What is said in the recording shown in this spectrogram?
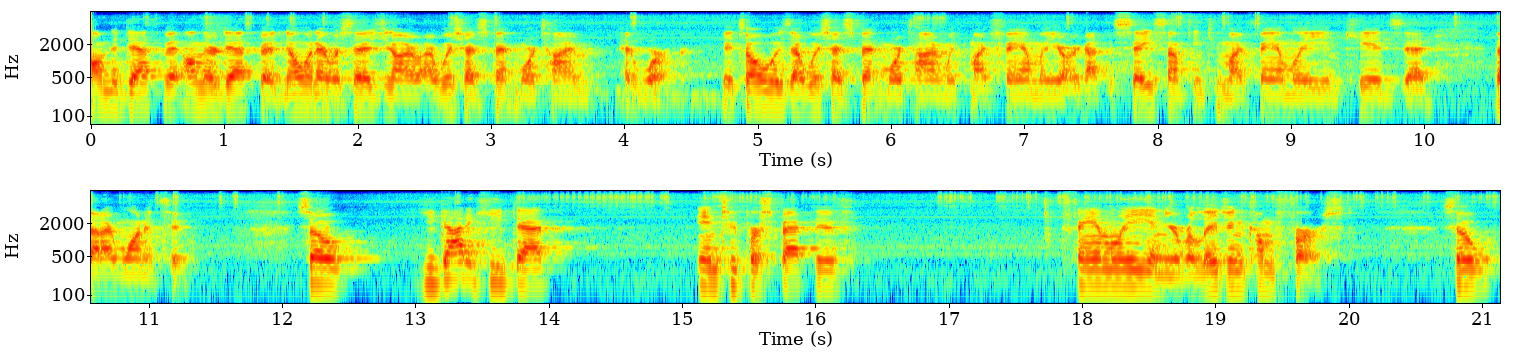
on the deathbed on their deathbed, no one ever says, you know, I, I wish I spent more time at work. It's always I wish I spent more time with my family or I got to say something to my family and kids that that I wanted to. So you got to keep that into perspective. Family and your religion come first. So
